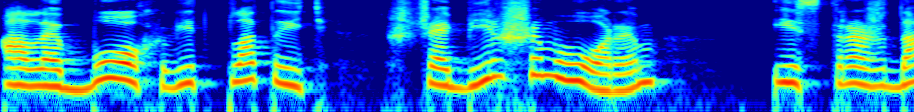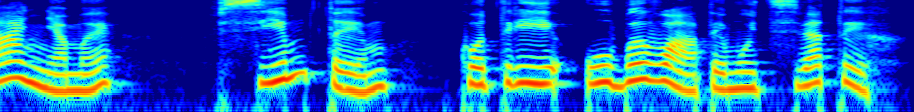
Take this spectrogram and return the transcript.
Але Бог відплатить ще більшим горем і стражданнями всім тим, котрі убиватимуть святих.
